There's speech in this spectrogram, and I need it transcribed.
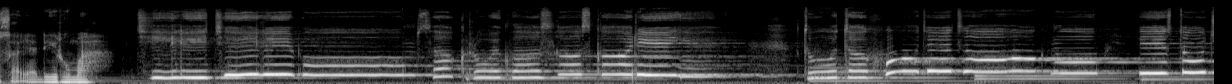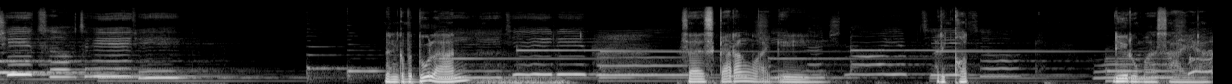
saya di rumah. Тили, тили, бом, закрой глаза скорее. Кто-то ходит за окном и стучится в двери. Dan kebetulan Тили, saya sekarang lagi record di rumah saya.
